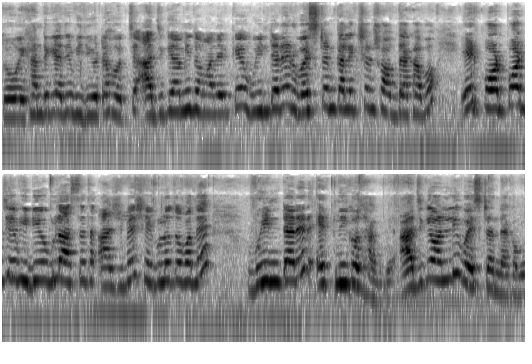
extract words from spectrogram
তো এখান থেকে আজ ভিডিওটা হচ্ছে। আজকে আমি তোমাদেরকে উইন্টারের ওয়েস্টার্ন কালেকশন সব দেখাবো। এর পরপর যে ভিডিওগুলো আসতে আসবে, সেগুলো তোমাদের উইন্টারের এথনিকও থাকবে। আজকে অনলি ওয়েস্টার্ন দেখাবো।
